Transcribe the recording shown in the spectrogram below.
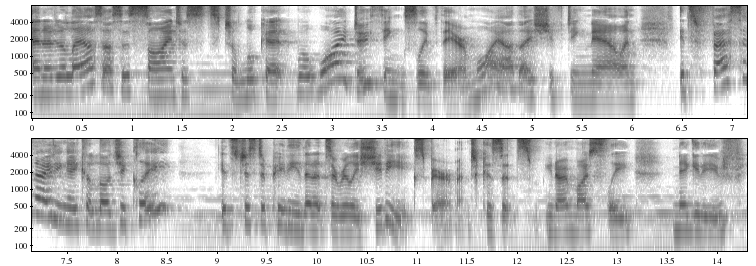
And it allows us as scientists to look at, well, why do things live there and why are they shifting now? And it's fascinating ecologically. It's just a pity that it's a really shitty experiment because it's, you know, mostly negative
